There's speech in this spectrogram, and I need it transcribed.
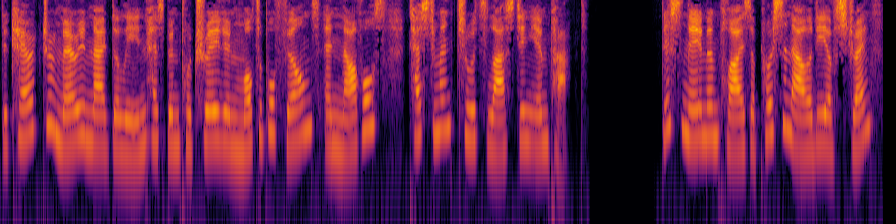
the character Mary Magdalene has been portrayed in multiple films and novels, testament to its lasting impact. This name implies a personality of strength,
